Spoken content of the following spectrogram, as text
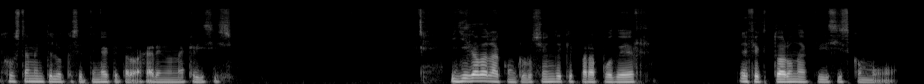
justamente lo que se tenga que trabajar en una crisis. Y llegado a la conclusión de que para poder efectuar una crisis como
